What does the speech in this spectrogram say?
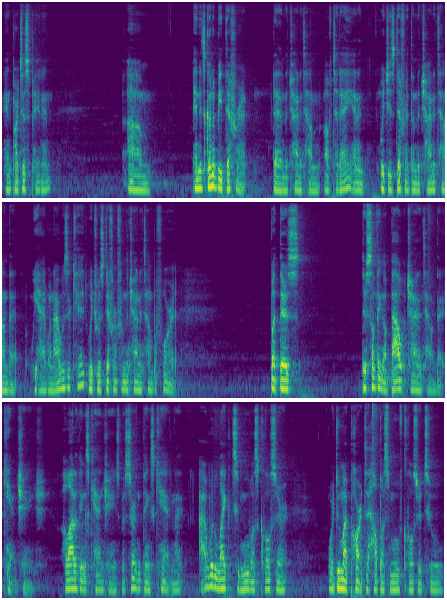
and participate in. Um, and it's going to be different than the Chinatown of today, and it, which is different than the Chinatown that we had when I was a kid, which was different from the Chinatown before it. But there's there's something about Chinatown that can't change. A lot of things can change, but certain things can't. And I, I would like to move us closer or do my part to help us move closer to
